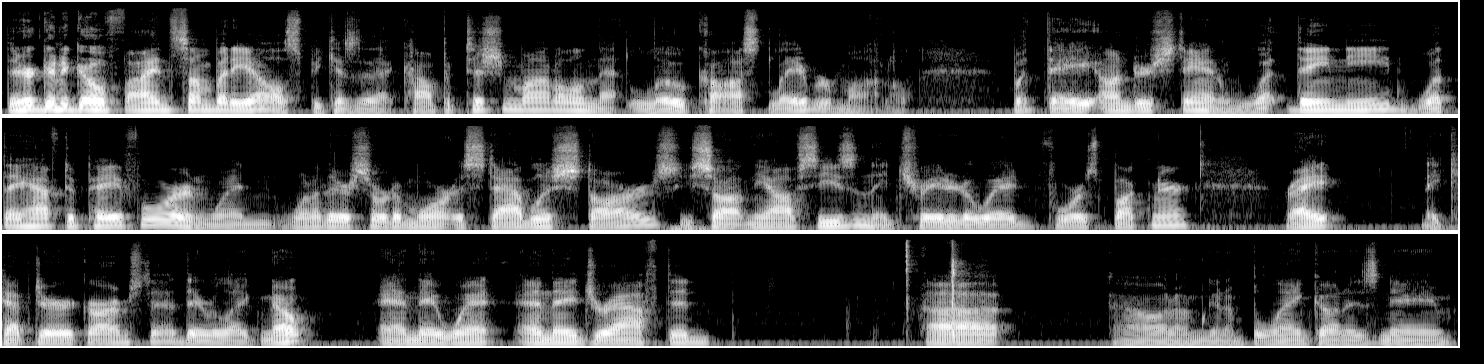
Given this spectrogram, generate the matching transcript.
they're going to go find somebody else because of that competition model and that low cost labor model. But they understand what they need, what they have to pay for, and when one of their sort of more established stars, you saw it in the offseason, they traded away Forrest Buckner, right? They kept Arik Armstead. They were like, nope. And they went and they drafted, uh, oh, and I'm going to blank on his name,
